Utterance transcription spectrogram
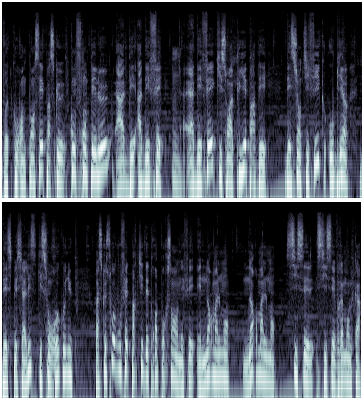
votre courant de pensée parce que confrontez-le à des, à des faits, Hmm. à des faits qui sont appuyés par des, des scientifiques ou bien des spécialistes qui sont reconnus. Parce que soit vous faites partie des 3% en effet, et normalement, normalement, si c'est si c'est vraiment le cas,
